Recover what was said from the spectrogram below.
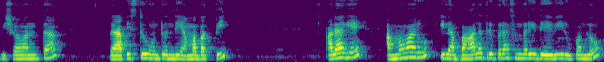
విశ్వమంతా వ్యాపిస్తూ ఉంటుంది అమ్మ భక్తి. అలాగే అమ్మవారు ఇలా బాల త్రిపుర సుందరి దేవి రూపంలో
